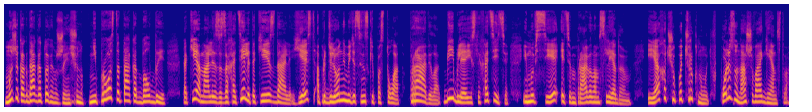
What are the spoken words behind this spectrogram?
Мы же, когда готовим женщину, не просто так от балды. Какие анализы захотели, такие и сдали. Есть определенный медицинский постулат. Правила, Библия, если хотите. И мы все этим правилам следуем. И я хочу подчеркнуть в пользу нашего агентства,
